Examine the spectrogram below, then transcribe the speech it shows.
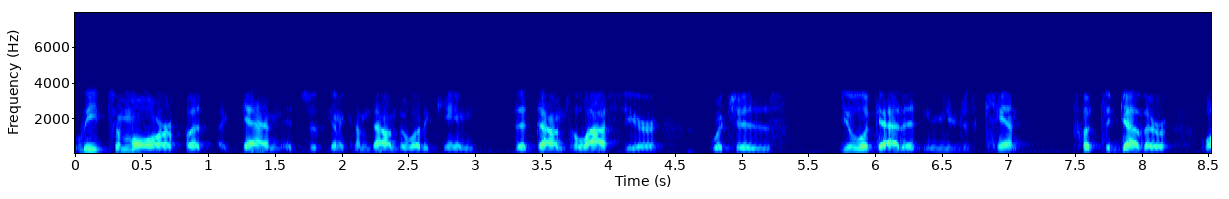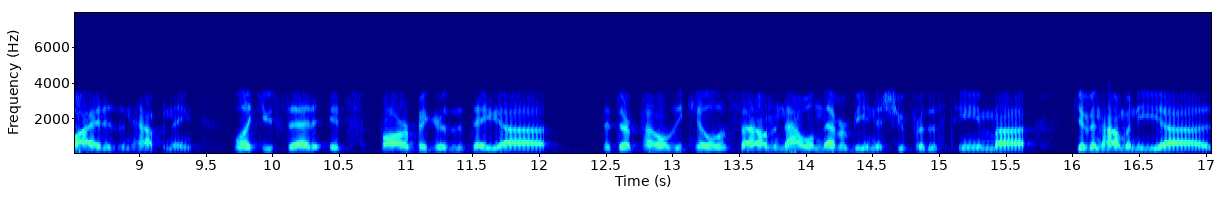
lead to more. But again, it's just going to come down to what it came down to last year, which is you look at it and you just can't put together why it isn't happening like you said, it's far bigger that they uh, that their penalty kill is sound, and that will never be an issue for this team, uh, given how many uh, uh,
